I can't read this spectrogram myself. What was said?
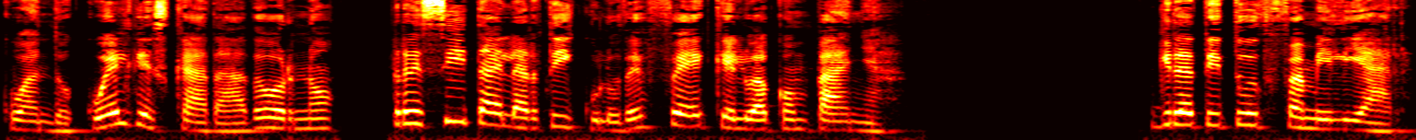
Cuando cuelgues cada adorno, recita el artículo de fe que lo acompaña. Gratitud familiar.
